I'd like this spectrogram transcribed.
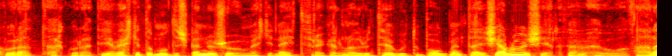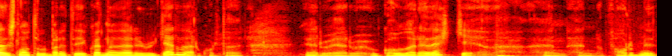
Akkurat, akkurat. Ég hef ekkert á móti spennusögum, ekki neitt, frekar en öðrum tegundu bókmynda í sjálfu sér það, og það ræðist náttúrulega bara eftir hvernig það eru gerðar, hvort það eru, eru góðar eða ekki, eða, en, en formið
